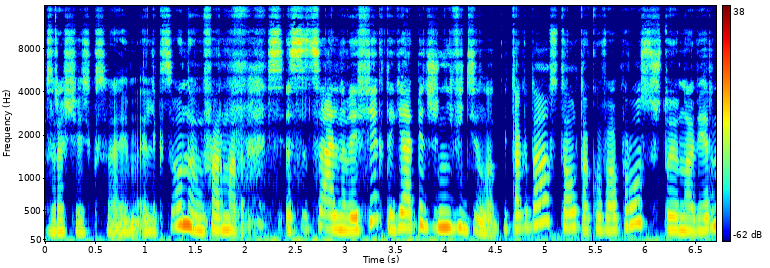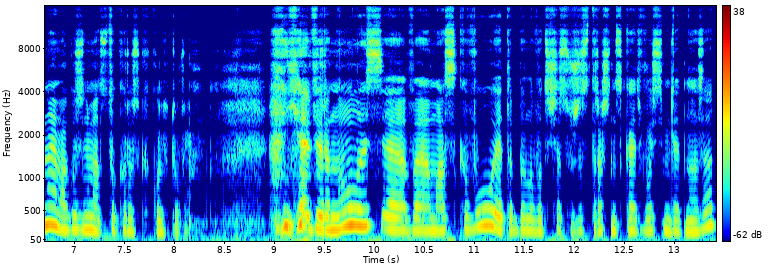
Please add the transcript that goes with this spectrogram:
возвращаясь к своим лекционным форматам, социального эффекта я, опять же, не видела. И тогда стал такой вопрос, что, наверное, я могу заниматься только русской культурой. я вернулась э, в Москву, это было вот сейчас уже страшно сказать 8 лет назад.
